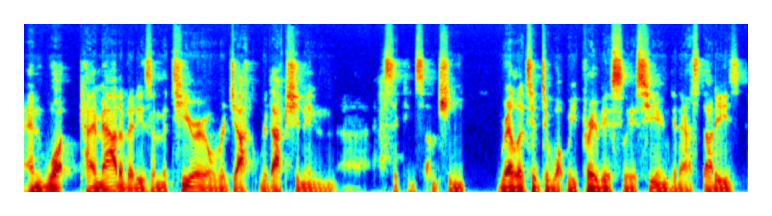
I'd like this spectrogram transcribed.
And what came out of it is a material redu- reduction in uh, acid consumption relative to what we previously assumed in our studies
